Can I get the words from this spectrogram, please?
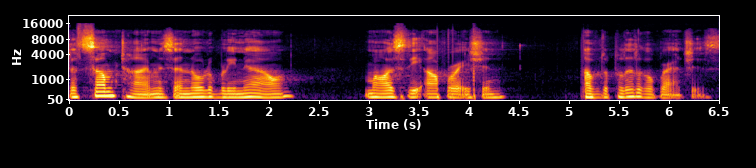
that sometimes, and notably now, mars the operation of the political branches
